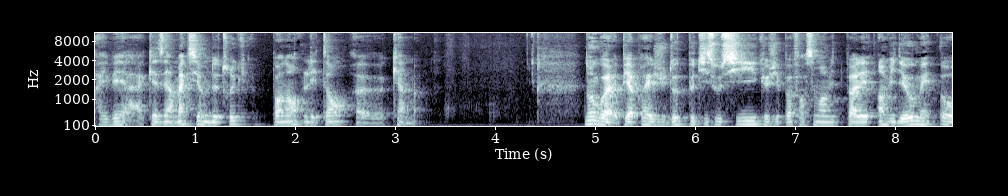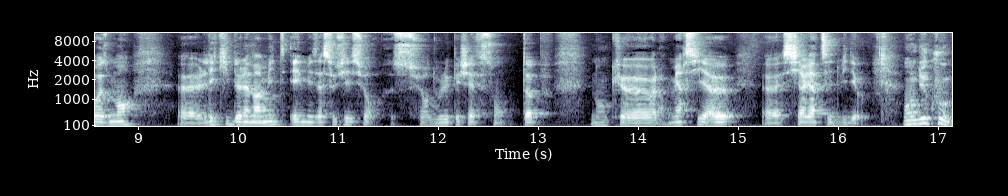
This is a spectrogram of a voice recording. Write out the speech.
arriver à caser un maximum de trucs pendant les temps euh, calmes. Donc voilà, puis après j'ai eu d'autres petits soucis que j'ai pas forcément envie de parler en vidéo, mais heureusement euh, l'équipe de la marmite et mes associés sur, sur WP sont top. Donc euh, voilà, merci à eux s'ils regardent cette vidéo. Donc du coup,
